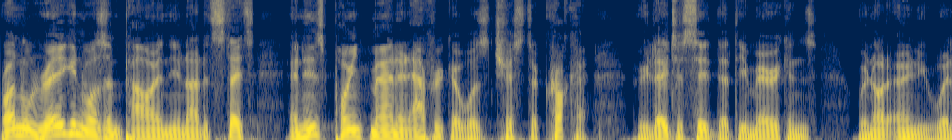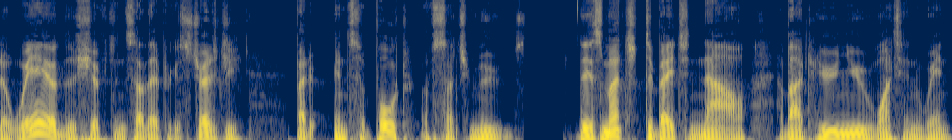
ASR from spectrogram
Ronald Reagan was in power in the United States, and his point man in Africa was Chester Crocker, who later said that the Americans were not only well aware of the shift in South Africa's strategy, but in support of such moves. There's much debate now about who knew what and when.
